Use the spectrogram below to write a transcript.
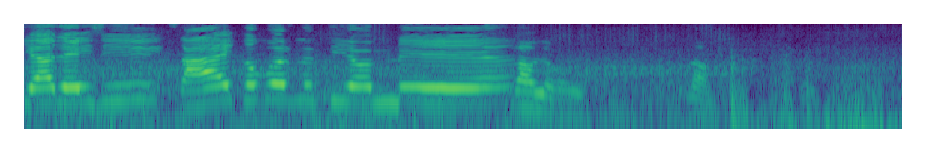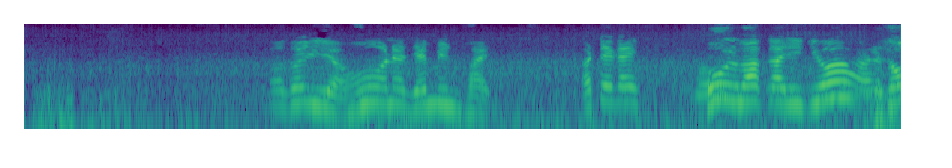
ક્યાં જઈ છીએ? કાંઈ ખબર નથી અમને. લાવજો લાવ જોઈ લ્યો હું અને જમીન ભાઈ. હટે કઈ? ફૂલ વાકાજી ગયો અને જો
